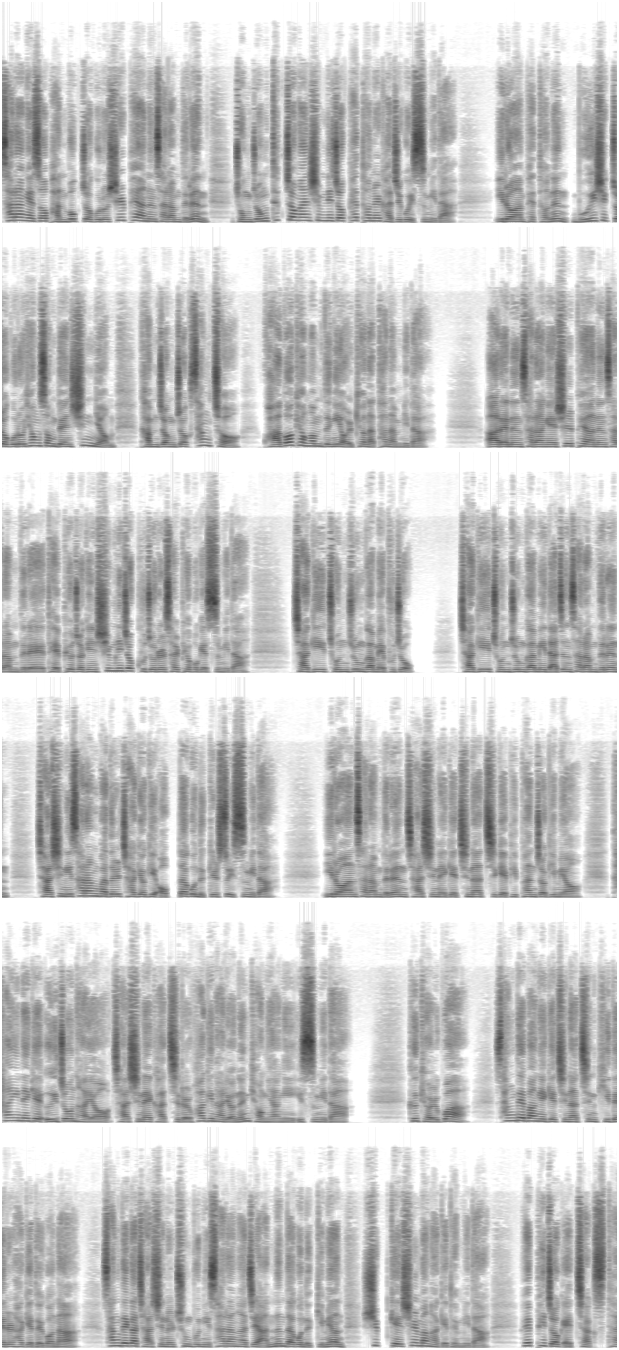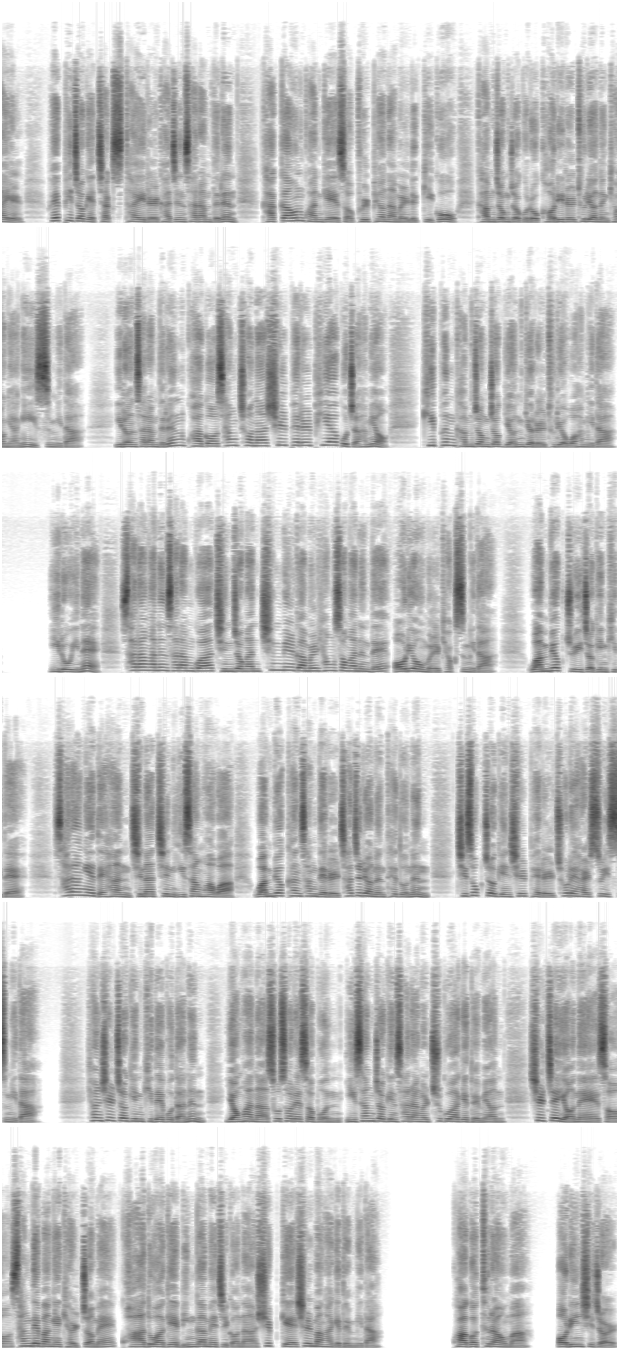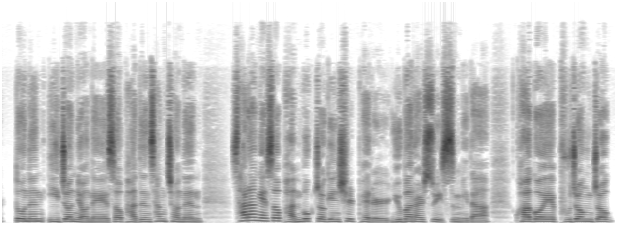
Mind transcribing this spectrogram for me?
사랑에서 반복적으로 실패하는 사람들은 종종 특정한 심리적 패턴을 가지고 있습니다. 이러한 패턴은 무의식적으로 형성된 신념, 감정적 상처, 과거 경험 등이 얽혀 나타납니다. 아래는 사랑에 실패하는 사람들의 대표적인 심리적 구조를 살펴보겠습니다. 자기 존중감의 부족. 자기 존중감이 낮은 사람들은 자신이 사랑받을 자격이 없다고 느낄 수 있습니다. 이러한 사람들은 자신에게 지나치게 비판적이며 타인에게 의존하여 자신의 가치를 확인하려는 경향이 있습니다. 그 결과 상대방에게 지나친 기대를 하게 되거나 상대가 자신을 충분히 사랑하지 않는다고 느끼면 쉽게 실망하게 됩니다. 회피적 애착 스타일, 회피적 애착 스타일을 가진 사람들은 가까운 관계에서 불편함을 느끼고 감정적으로 거리를 두려는 경향이 있습니다. 이런 사람들은 과거 상처나 실패를 피하고자 하며 깊은 감정적 연결을 두려워합니다. 이로 인해 사랑하는 사람과 진정한 친밀감을 형성하는데 어려움을 겪습니다. 완벽주의적인 기대, 사랑에 대한 지나친 이상화와 완벽한 상대를 찾으려는 태도는 지속적인 실패를 초래할 수 있습니다. 현실적인 기대보다는 영화나 소설에서 본 이상적인 사랑을 추구하게 되면 실제 연애에서 상대방의 결점에 과도하게 민감해지거나 쉽게 실망하게 됩니다. 과거 트라우마, 어린 시절 또는 이전 연애에서 받은 상처는 사랑에서 반복적인 실패를 유발할 수 있습니다. 과거의 부정적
